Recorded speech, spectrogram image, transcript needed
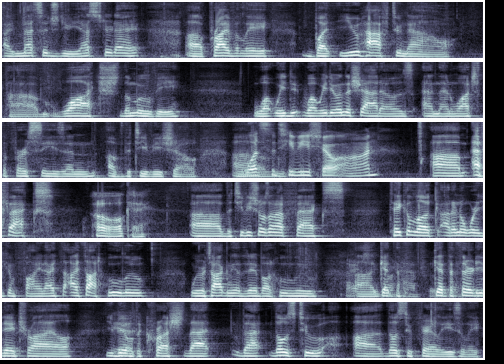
I messaged you yesterday, uh, privately, but you have to now um, watch the movie. What we do, what we do in the shadows, and then watch the first season of the TV show. Um, what's the tv show on um, FX? oh okay Uh, the TV show's on FX. Take a look. I don't know where you can find. It. I, th- I thought Hulu. We were talking the other day about Hulu. Uh, get the Hulu. get the 30 day trial. You'd be able to crush that that those two uh, those two fairly easily.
